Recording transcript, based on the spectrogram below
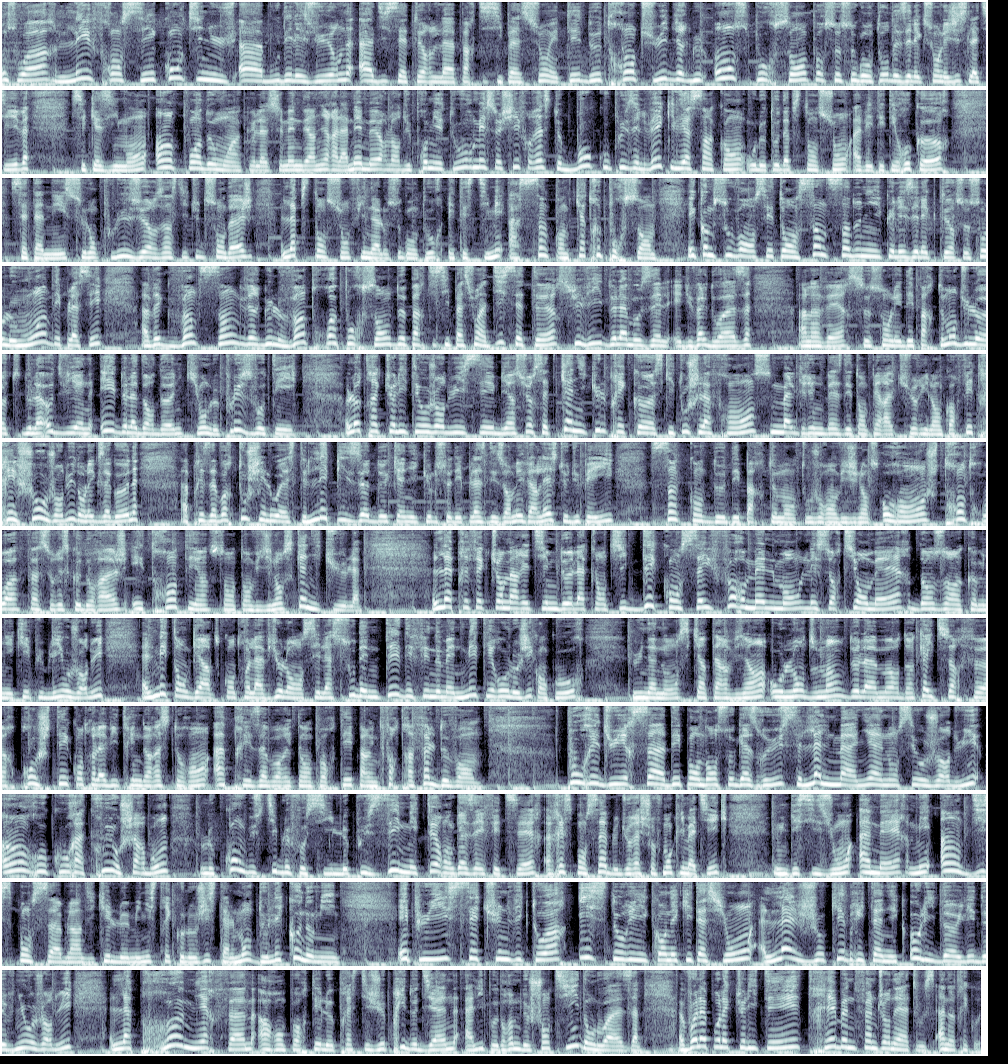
Bonsoir, les Français continuent à bouder les urnes. À 17h, la participation était de 38,11% pour ce second tour des élections législatives. C'est quasiment un point de moins que la semaine dernière à la même heure lors du premier tour, mais ce chiffre reste beaucoup plus élevé qu'il y a 5 ans où le taux d'abstention avait été record. Cette année, selon plusieurs instituts de sondage, l'abstention finale au second tour est estimée à 54%. Et comme souvent, c'est en Sainte-Saint-Denis que les électeurs se sont le moins déplacés avec 25,23% de participation à 17h suivi de la Moselle et du Val d'Oise. À l'inverse, ce sont les départements du Lot, de la Haute-Vienne et de la Dordogne qui ont le plus voté. L'autre actualité aujourd'hui, c'est bien sûr cette canicule précoce qui touche la France. Malgré une baisse des températures, il a encore fait très chaud aujourd'hui dans l'Hexagone. Après avoir touché l'ouest, l'épisode de canicule se déplace désormais vers l'est du pays. 52 départements toujours en vigilance orange, 33 face au d'orage et 31 sont en vigilance canicule. La préfecture maritime de l'Atlantique déconseille formellement les sorties en mer. Dans un communiqué publié aujourd'hui, elle met en garde contre la violence et la soudaineté des phénomènes météorologiques en cours. Une annonce qui intervient au lendemain de la mort d'un kitesurfer projeté contre la vitrine d'un restaurant après avoir été emporté par une forte rafale de vent. Pour réduire sa dépendance au gaz russe, l'Allemagne a annoncé aujourd'hui un recours accru au charbon, le combustible fossile le plus émetteur en gaz à effet de serre, responsable du réchauffement climatique. Une décision amère mais indispensable, a indiqué le ministre écologiste allemand de l'économie. Et puis, c'est une victoire historique en équitation. La jockey britannique Holly Doyle est devenue aujourd'hui la première femme à remporter le prestigieux prix de Diane à l'hippodrome de Chantilly dans l'Oise. Voilà pour l'actualité. Très bonne fin de journée à tous. À notre écoute.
